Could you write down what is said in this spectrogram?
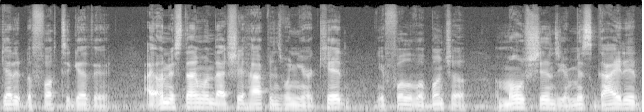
Get it the fuck together. I understand when that shit happens when you're a kid. You're full of a bunch of emotions, you're misguided,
